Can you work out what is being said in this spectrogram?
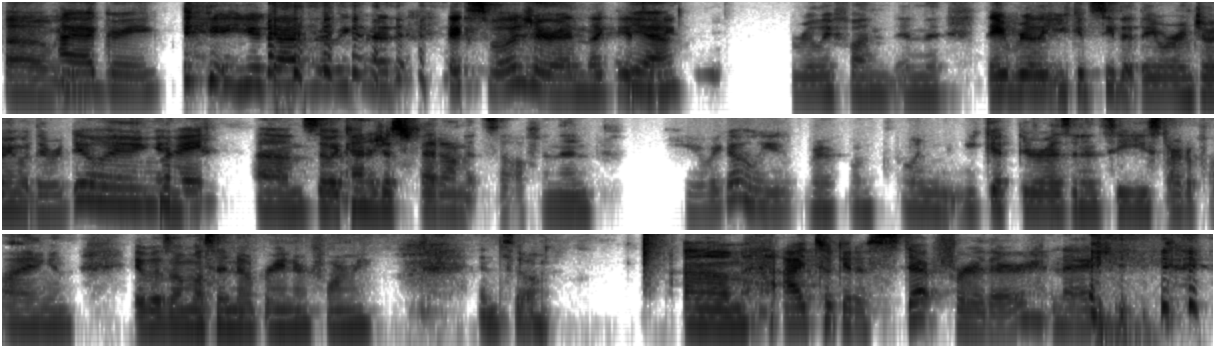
um, i agree. you got really good exposure and like the yeah. really fun and the, they really you could see that they were enjoying what they were doing and, right. um, so it kind of just fed on itself. And then here we go you when you get through residency you start applying and it was almost a no-brainer for me and so um, i took it a step further and i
